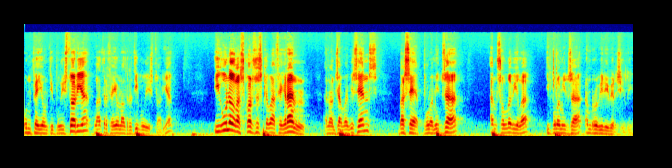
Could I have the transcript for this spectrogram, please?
Un feia un tipus d'història, l'altre feia un altre tipus d'història. I una de les coses que va fer gran en el Jaume Vicenç va ser polemitzar amb Sol de Vila i polemitzar amb Rovira i Virgili.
